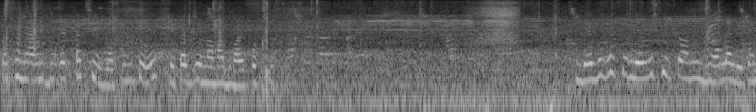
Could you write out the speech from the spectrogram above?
প্রথমে আমি দুধেরটা ছিঁড়ব, কিন্তু সেটার জন্য আমার ভয় করছে। লেবু গাছে লেবু ছিঁড়তে অনেক ভালো লাগে কেন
